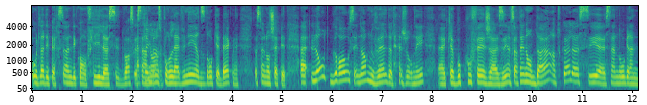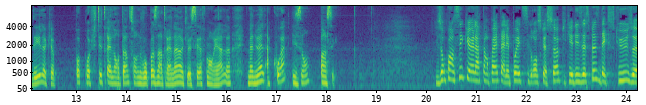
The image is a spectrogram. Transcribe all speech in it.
au-delà des personnes, des conflits, là, c'est de voir ce que ça annonce pour l'avenir d'Hydro-Québec, mais ça c'est un autre chapitre. Euh, L'autre grosse, énorme nouvelle de la journée euh, qui a beaucoup fait jaser, un certain nombre d'heures, en tout cas, là, c'est euh, Sandro Grande, là, qui a pas profité très longtemps de son nouveau poste d'entraîneur avec le CF Montréal. Emmanuel, à quoi ils ont pensé? Ils ont pensé que la tempête allait pas être si grosse que ça, puis qu'il y a des espèces d'excuses euh,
